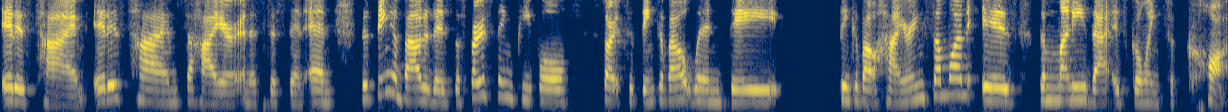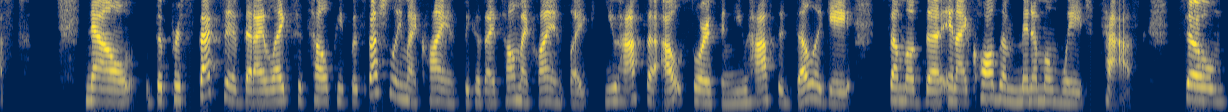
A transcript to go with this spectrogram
it is time. It is time to hire an assistant. And the thing about it is, the first thing people start to think about when they think about hiring someone is the money that it's going to cost. Now, the perspective that I like to tell people, especially my clients, because I tell my clients, like, you have to outsource and you have to delegate some of the, and I call them minimum wage tasks. So,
